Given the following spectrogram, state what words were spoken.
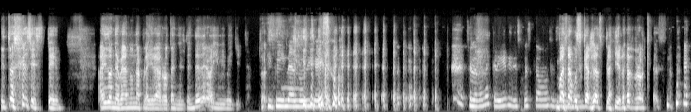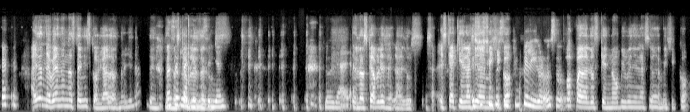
Entonces, este, ahí donde vean una playera rota en el tendedero, ahí vive Gita. No diga eso. Se lo van a creer y después vamos a Van a buscar las playeras rotas. Ahí donde vean unos tenis colgados, ¿no, Gina? De, los cables de luz. de los cables de la luz. O sea, es que aquí en la Ciudad de México, es peligroso. Para los que no viven en la Ciudad de México,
